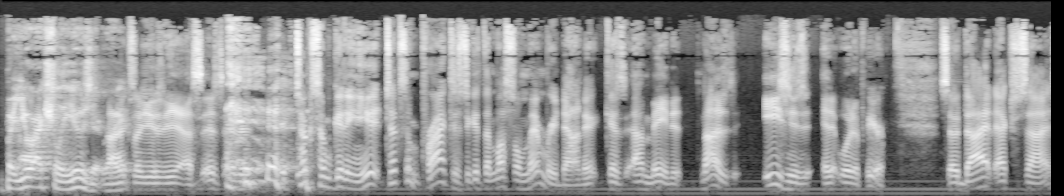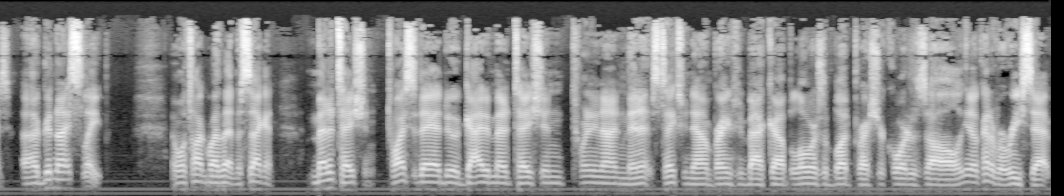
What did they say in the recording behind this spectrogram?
but you uh, actually use it, right? I actually use it. Yes, it, it, took some getting. It took some practice to get the muscle memory down. Because I made it not as easy as it would appear. So diet, exercise, a good night's sleep, and we'll talk about that in a second meditation. Twice a day, I do a guided meditation, 29 minutes, takes me down, brings me back up, lowers the blood pressure, cortisol, you know, kind of a reset.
